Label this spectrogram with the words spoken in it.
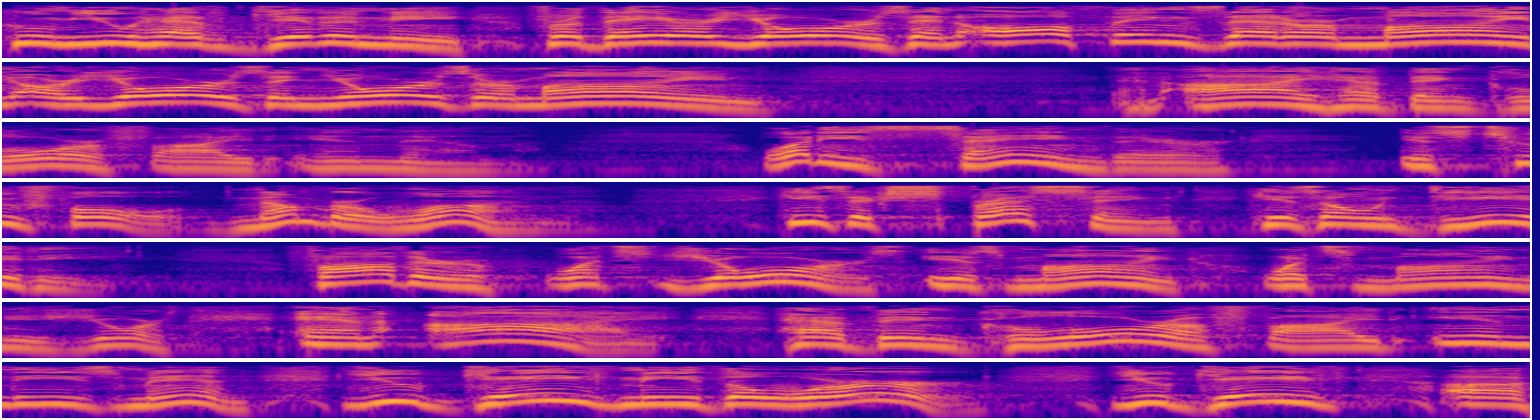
whom you have given me, for they are yours, and all things that are mine are yours, and yours are mine. And I have been glorified in them. What he's saying there is twofold. Number one, he's expressing his own deity. Father, what's yours is mine. What's mine is yours. And I have been glorified in these men. You gave me the word. You gave uh,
